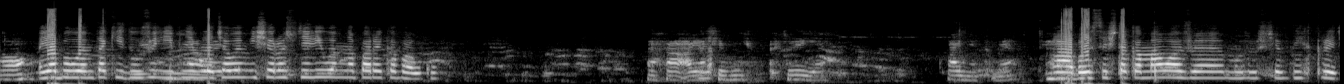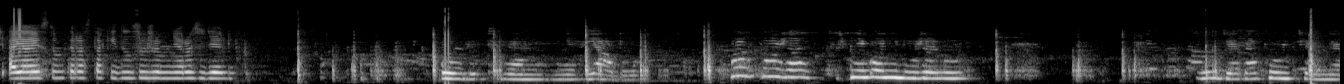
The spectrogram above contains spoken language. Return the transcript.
No, A ja byłem taki duży i w nie wleciałem i się rozdzieliłem na parę kawałków. aha, a ja się w nich kryję. Fajnie, co nie? A, bo jesteś taka mała, że możesz się w nich kryć. A ja jestem teraz taki duży, że mnie rozdzieli. Ultron mnie zjadł. O Boże, coś mnie goni dużego. Ludzie, ratujcie mnie.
